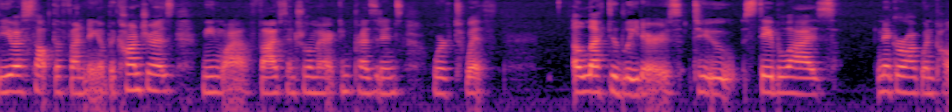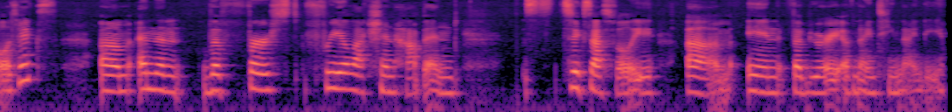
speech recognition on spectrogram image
the US stopped the funding of the Contras. Meanwhile, five Central American presidents worked with elected leaders to stabilize Nicaraguan politics. Um, and then the first free election happened successfully um, in February of 1990.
